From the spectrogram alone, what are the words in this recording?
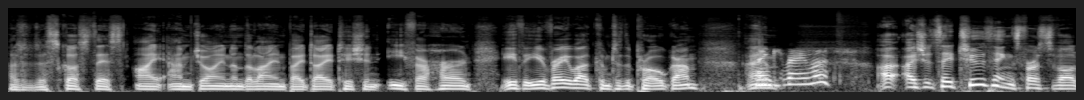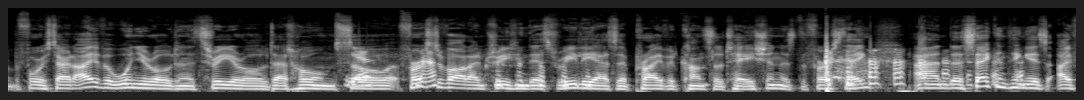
Well, to discuss this, I am joined on the line by dietitian Aoife Hearne. Aoife, you're very welcome to the programme. Um, Thank you very much. I, I, should say two things, first of all, before we start. I have a one year old and a three year old at home. So, yes. first of all, I'm treating this really as a private consultation, is the first thing. and the second thing is, I,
